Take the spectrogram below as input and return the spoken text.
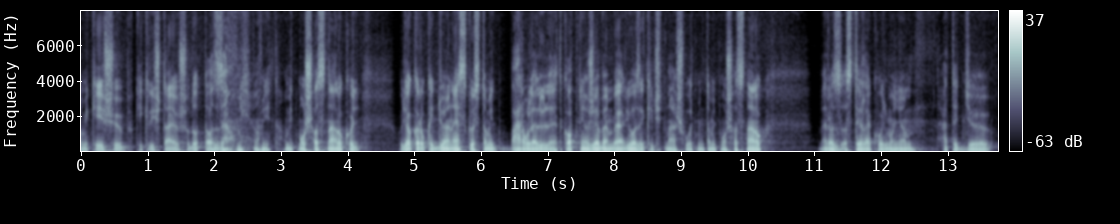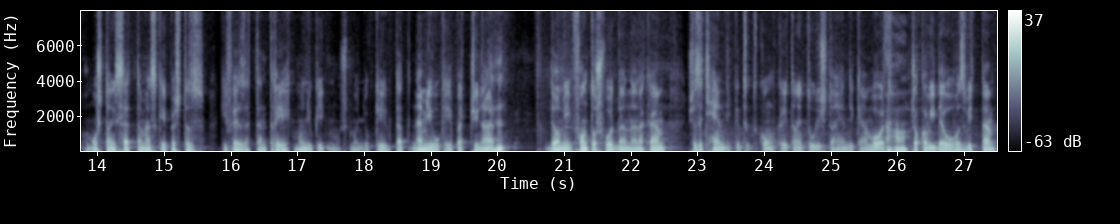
ami később kikristályosodott azzal, ami, amit, amit most használok, hogy, hogy akarok egy olyan eszközt, amit bárhol elő lehet kapni a zsebembe. Jó, az egy kicsit más volt, mint amit most használok, mert az, az tényleg, hogy mondjam, hát egy a mostani szettemhez képest az kifejezetten trék, mondjuk így, most mondjuk ki, tehát nem jó képet csinált, uh-huh. de ami fontos volt benne nekem, és ez egy handicam, konkrétan egy turista handicam volt, Aha. csak a videóhoz vittem,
